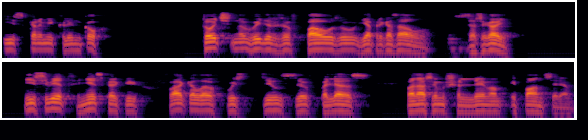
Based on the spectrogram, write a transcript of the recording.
искрами клинков. Точно выдержав паузу, я приказал «Зажигай!» И свет нескольких факелов пустился в пляс по нашим шлемам и панцирям.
